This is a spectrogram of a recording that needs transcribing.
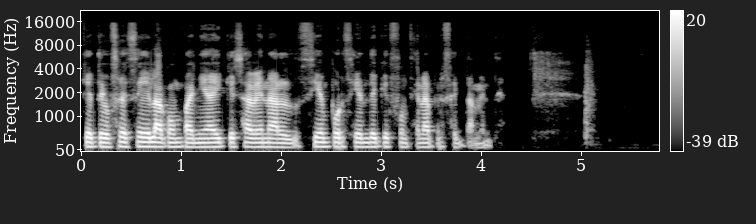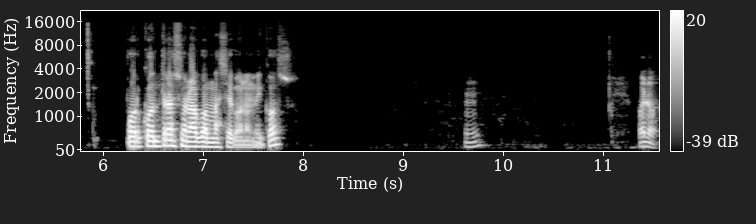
que te ofrece la compañía y que saben al 100% de que funciona perfectamente. Por contra, son algo más económicos. Bueno,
